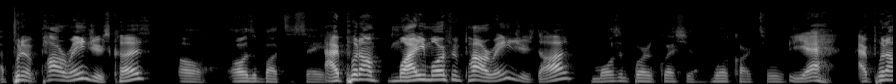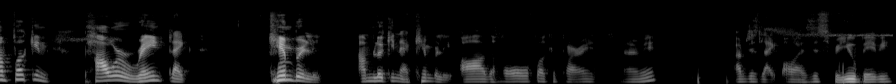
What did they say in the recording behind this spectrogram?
I put on Power Rangers, cuz. Oh, I was about to say. I put on Mighty Morphin Power Rangers, dog. Most important question: What cartoon? Yeah. I put on fucking Power Range like Kimberly. I'm looking at Kimberly. Oh, the whole fucking Power Rangers. You know what I mean? I'm just like, oh, is this for you, baby?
